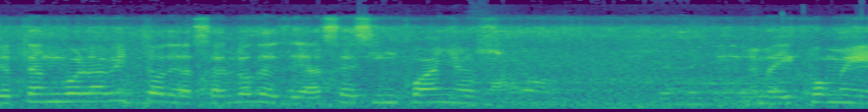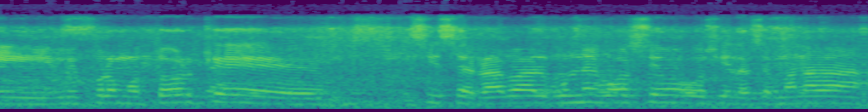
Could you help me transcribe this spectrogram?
Yo tengo el hábito de hacerlo desde hace cinco años. Me dijo mi, promotor que si cerraba algún negocio o si la semana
